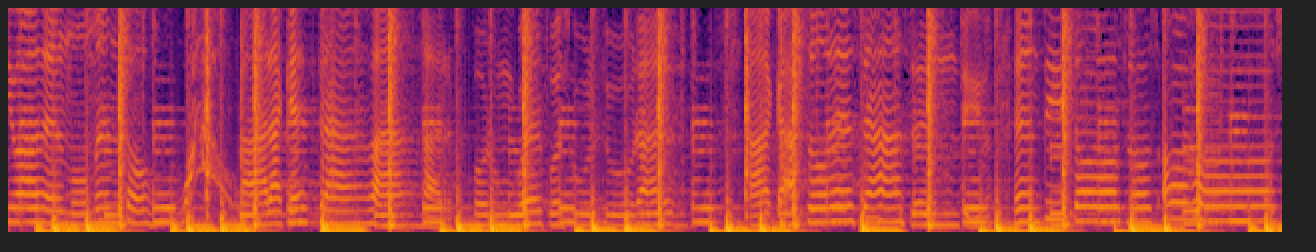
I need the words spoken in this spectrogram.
Del momento. ¿Para qué trabajar por un cuerpo escultural? ¿Acaso deseas sentir en ti todos los ojos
